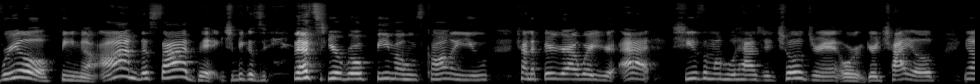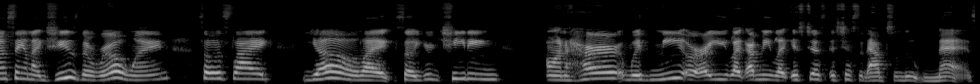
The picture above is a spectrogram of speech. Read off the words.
real female. I'm the side bitch because that's your real female who's calling you, trying to figure out where you're at. She's the one who has your children or your child. You know what I'm saying? Like she's the real one. So it's like, yo, like, so you're cheating on her with me, or are you like, I mean, like, it's just, it's just an absolute mess.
